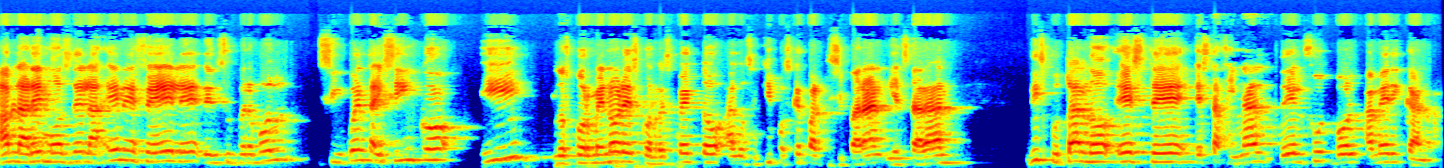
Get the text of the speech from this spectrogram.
hablaremos de la NFL, del Super Bowl 55 y los pormenores con respecto a los equipos que participarán y estarán disputando este, esta final del fútbol americano.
